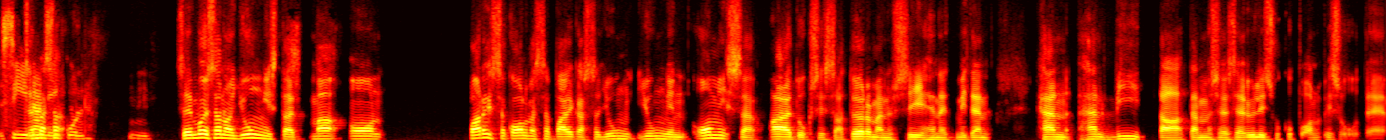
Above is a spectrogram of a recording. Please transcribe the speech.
siinä. Sen, niin kuin, mm. sen voi sanoa Jungista, että mä oon parissa kolmessa paikassa Jung, Jungin omissa ajatuksissa törmännyt siihen, että miten hän, hän viittaa tämmöiseen se ylisukupolvisuuteen.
